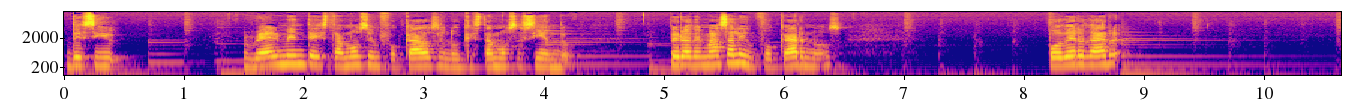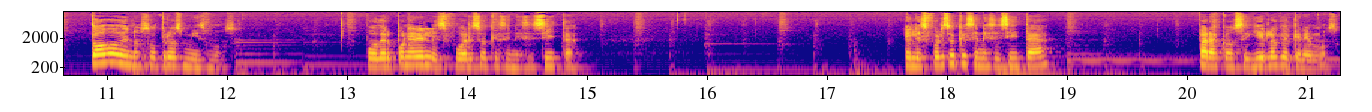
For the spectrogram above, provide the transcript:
de si realmente estamos enfocados en lo que estamos haciendo. Pero además al enfocarnos, poder dar todo de nosotros mismos, poder poner el esfuerzo que se necesita. El esfuerzo que se necesita para conseguir lo que queremos.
